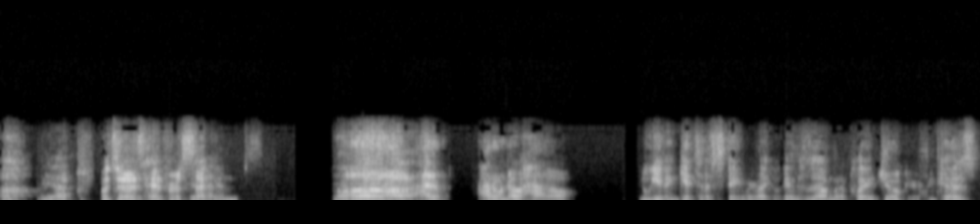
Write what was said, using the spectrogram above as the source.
oh, Yeah. puts it on his head for a second. Yeah. Oh, I don't, I don't know how you even get to the state where you're like, okay, this is how I'm going to play Joker. Because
